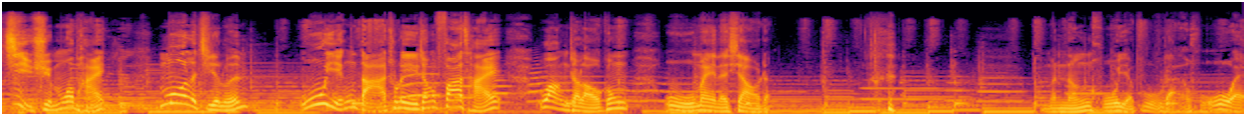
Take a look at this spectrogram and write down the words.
继续摸牌。摸了几轮，吴影打出了一张发财，望着老公，妩媚的笑着。哼，我们能胡也不敢胡哎。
